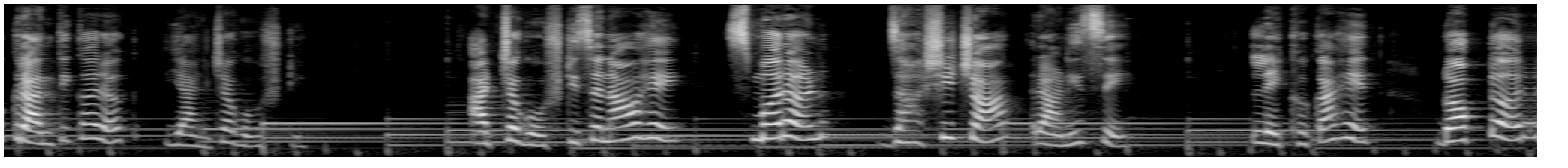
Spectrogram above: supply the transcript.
व क्रांतिकारक यांच्या गोष्टी. आजच्या गोष्टीचं नाव आहे स्मरण झाशीच्या राणीचे. लेखक आहेत डॉक्टर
